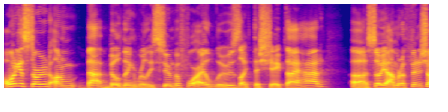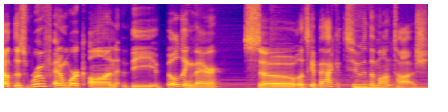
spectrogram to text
I want to get started on that building really soon before I lose like the shape that I had. Uh, so yeah, I'm going to finish out this roof and work on the building there. So let's get back to the montage.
